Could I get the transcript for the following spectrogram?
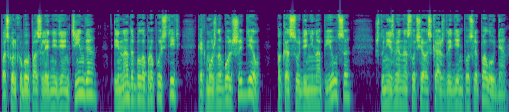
Поскольку был последний день Тинга, и надо было пропустить как можно больше дел, пока судьи не напьются, что неизменно случалось каждый день после полудня.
